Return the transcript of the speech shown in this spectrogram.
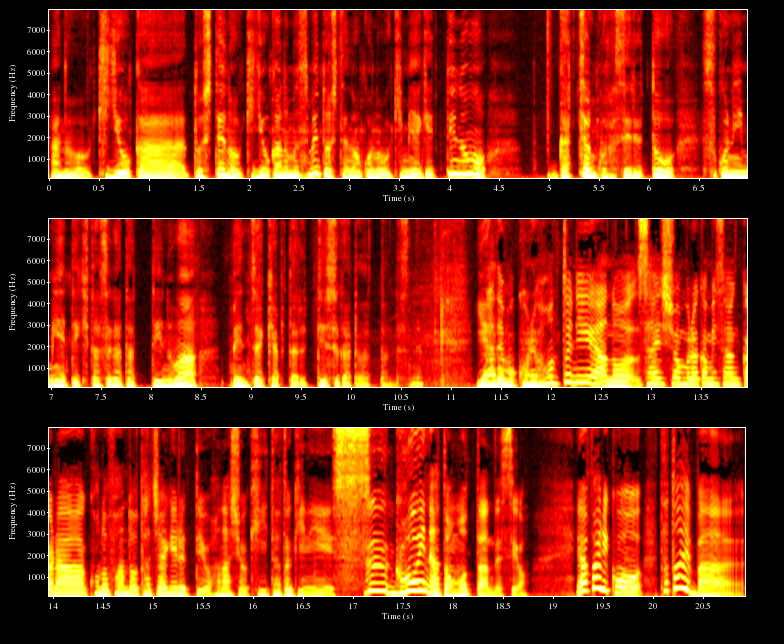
あの起業家としての起業家の娘としてのこの置き土産っていうのをガッチャンコさせるとそこに見えてきた姿っていうのはベンチャーキャピタルっていう姿だったんですね。いやでもこれ本当にあの最初村上さんからこのファンドを立ち上げるっていう話を聞いた時にすごいなと思ったんですよ。やっぱりこう例えば、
